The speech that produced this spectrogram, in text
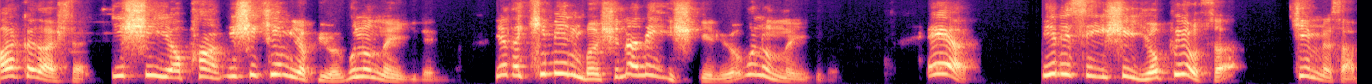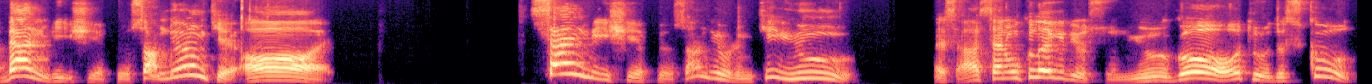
Arkadaşlar işi yapan, işi kim yapıyor? Bununla ilgileniyor. Ya da kimin başına ne iş geliyor? Bununla ilgileniyor. Eğer birisi işi yapıyorsa, kim mesela ben bir işi yapıyorsam diyorum ki ay. Sen bir işi yapıyorsan diyorum ki you. Mesela sen okula gidiyorsun. You go to the school.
